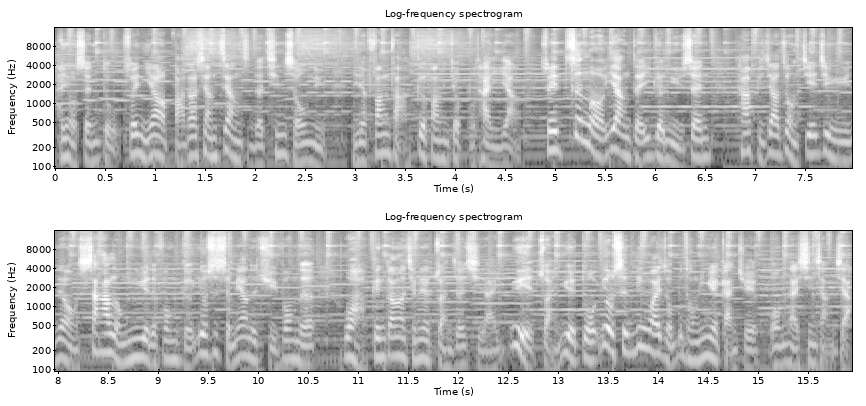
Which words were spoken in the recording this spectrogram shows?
很有深度，所以你要把到像这样子的轻熟女，你的方法各方面就不太一样。所以这么样的一个女生，她比较这种接近于那种沙龙音乐的风格，又是什么样的曲风呢？哇，跟刚刚前面的转折起来越转越多，又是另外一种不同音乐感觉。我们来欣赏一下。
